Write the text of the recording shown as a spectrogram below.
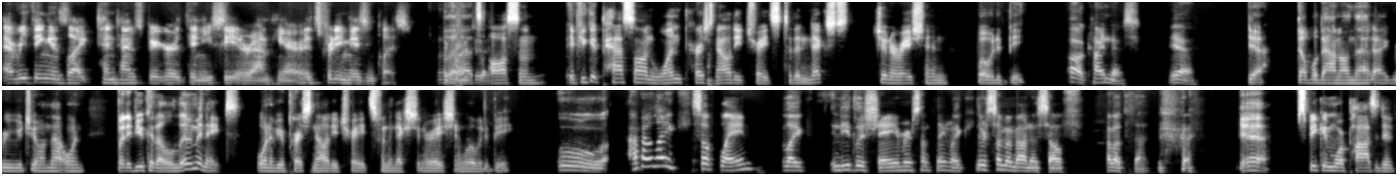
everything is like 10 times bigger than you see it around here. It's pretty amazing place. That's awesome. If you could pass on one personality traits to the next generation, what would it be? Oh, kindness. Yeah. Yeah. Double down on that. I agree with you on that one. But if you could eliminate one of your personality traits from the next generation, what would it be? Ooh, how about like self blame, like needless shame or something? Like there's some amount of self. How about that? yeah. Speaking more positive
